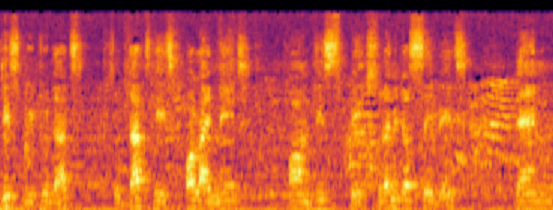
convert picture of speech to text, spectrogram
this will do that. So that is all I need on this page. So let me just save it. Then,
